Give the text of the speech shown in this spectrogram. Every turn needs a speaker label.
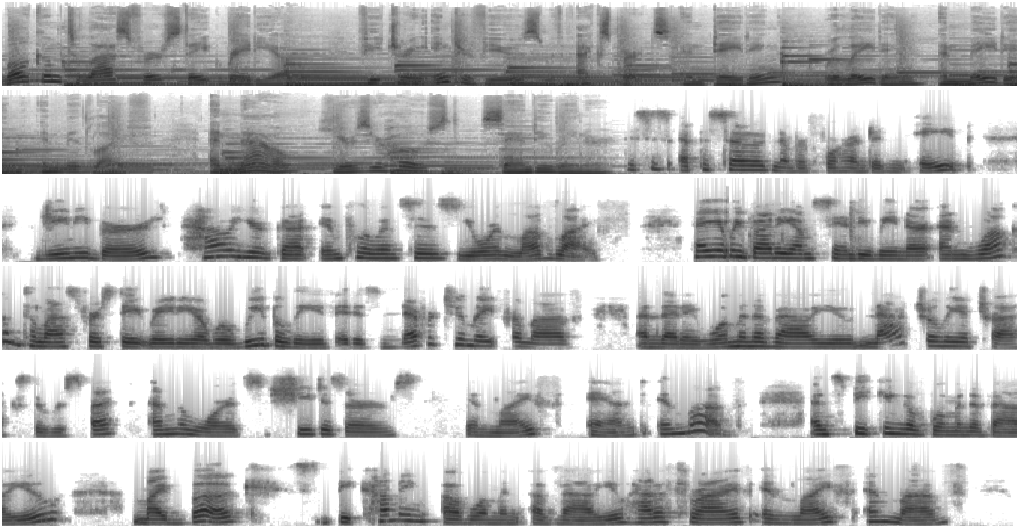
Speaker 1: Welcome to Last First Date Radio, featuring interviews with experts in dating, relating, and mating in midlife. And now, here's your host, Sandy Weiner.
Speaker 2: This is episode number 408 Jeannie Bird How Your Gut Influences Your Love Life. Hey, everybody, I'm Sandy Weiner, and welcome to Last First Date Radio, where we believe it is never too late for love and that a woman of value naturally attracts the respect and rewards she deserves in life and in love. And speaking of woman of value, my book, Becoming a Woman of Value How to Thrive in Life and Love,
